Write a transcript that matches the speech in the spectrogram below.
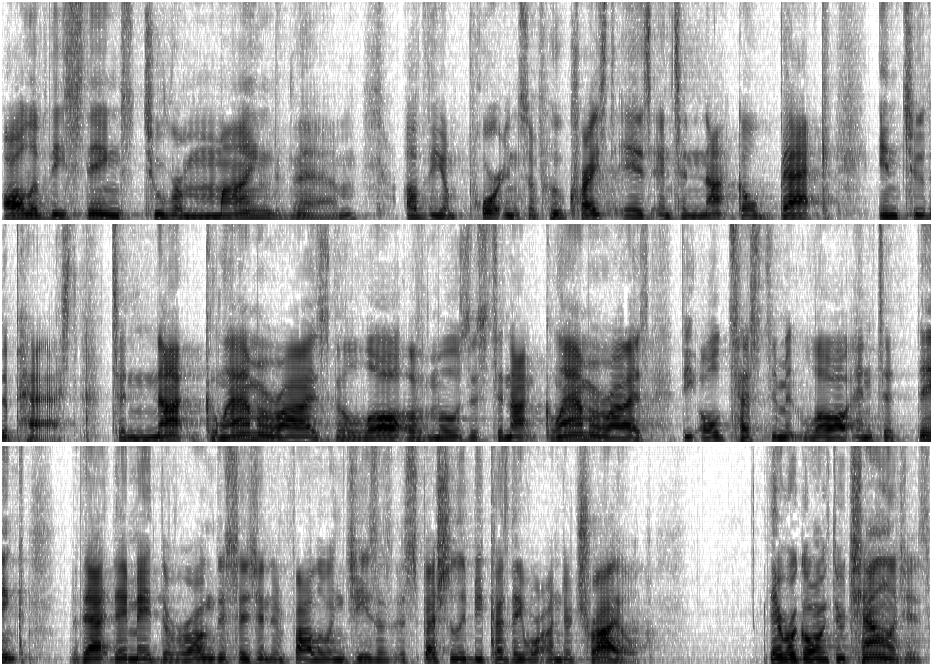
all of these things to remind them of the importance of who Christ is and to not go back into the past, to not glamorize the law of Moses, to not glamorize the Old Testament law, and to think that they made the wrong decision in following Jesus, especially because they were under trial. They were going through challenges.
